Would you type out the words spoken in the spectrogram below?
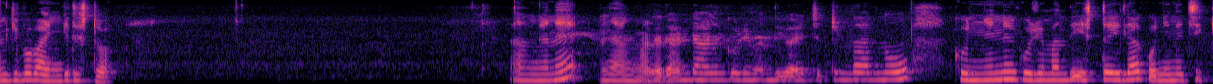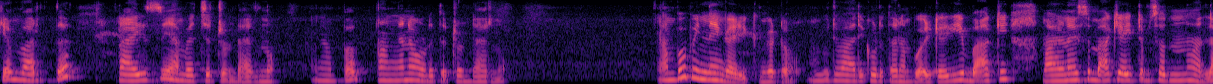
എനിക്കിപ്പോൾ ഭയങ്കര ഇഷ്ടമാണ് അങ്ങനെ ഞങ്ങൾ രണ്ടാളും കുഴിമന്തി കഴിച്ചിട്ടുണ്ടായിരുന്നു. കുഞ്ഞിന് കുഴിമന്തി ഇഷ്ടമില്ല കുഞ്ഞിന് ചിക്കൻ വറുത്ത് റൈസ് ഞാൻ വെച്ചിട്ടുണ്ടായിരുന്നു. അപ്പം അങ്ങനെ കൊടുത്തിട്ടുണ്ടായിരുന്നു. അമ്പു പിന്നെയും കഴിക്കും കേട്ടോ. ഒരു വാരി കൊടുത്താൽ അമ്പു കഴിക്കും. ഈ ബാക്കി മയണൈസും ബാക്കി ഐറ്റംസ് ഒന്നുമല്ല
